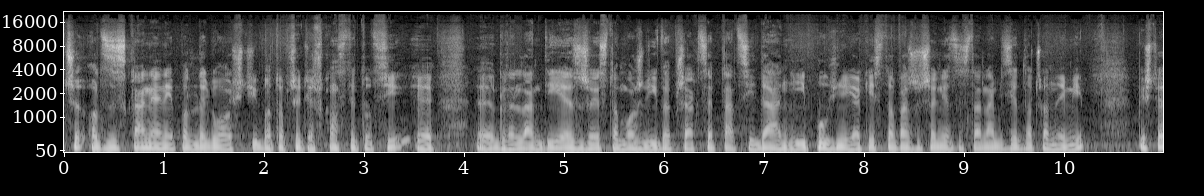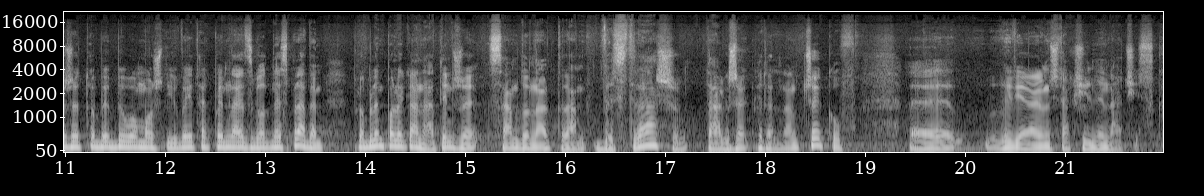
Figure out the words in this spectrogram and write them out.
czy odzyskania niepodległości, bo to przecież w konstytucji e, e, Grenlandii jest, że jest to możliwe przy akceptacji Danii i później jakieś stowarzyszenie ze Stanami Zjednoczonymi. Myślę, że to by było możliwe i tak powiem nawet zgodne z prawem. Problem polega na tym, że sam Donald Trump wystraszył także Grenlandczyków, e, wywierając tak silny nacisk.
